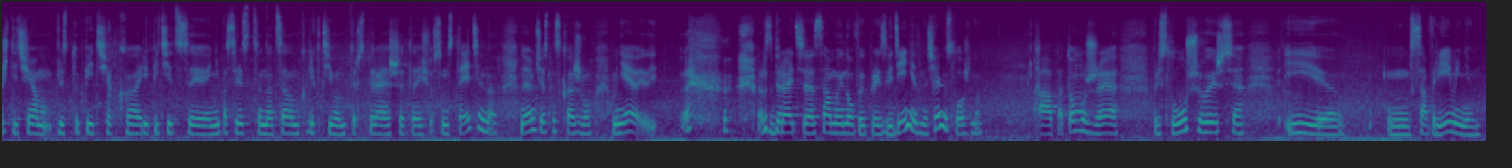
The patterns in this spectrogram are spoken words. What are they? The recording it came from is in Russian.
Прежде чем приступить к репетиции непосредственно целым коллективом, ты разбираешь это еще самостоятельно. Но я вам честно скажу, мне разбирать самые новые произведения изначально сложно. А потом уже прислушиваешься, и со временем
